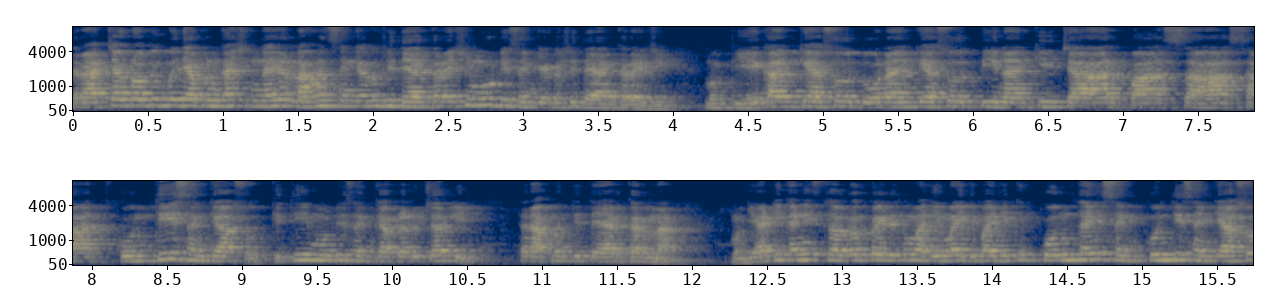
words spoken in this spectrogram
तर आजच्या टॉपिकमध्ये आपण काय शिकणार आहे? लहान संख्या कशी तयार करायची? मोठी संख्या कशी तयार करायची? मग ती एक अंकी असो दोन अंकी असो तीन अंकी चार पाच सहा सात कोणतीही संख्या असो कितीही मोठी संख्या आपल्याला विचारली तर आपण ती तयार करणार. मग या ठिकाणी सर्वात पहिले तुम्हाला ही माहिती पाहिजे की कोणताही कोणती संख्या असो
